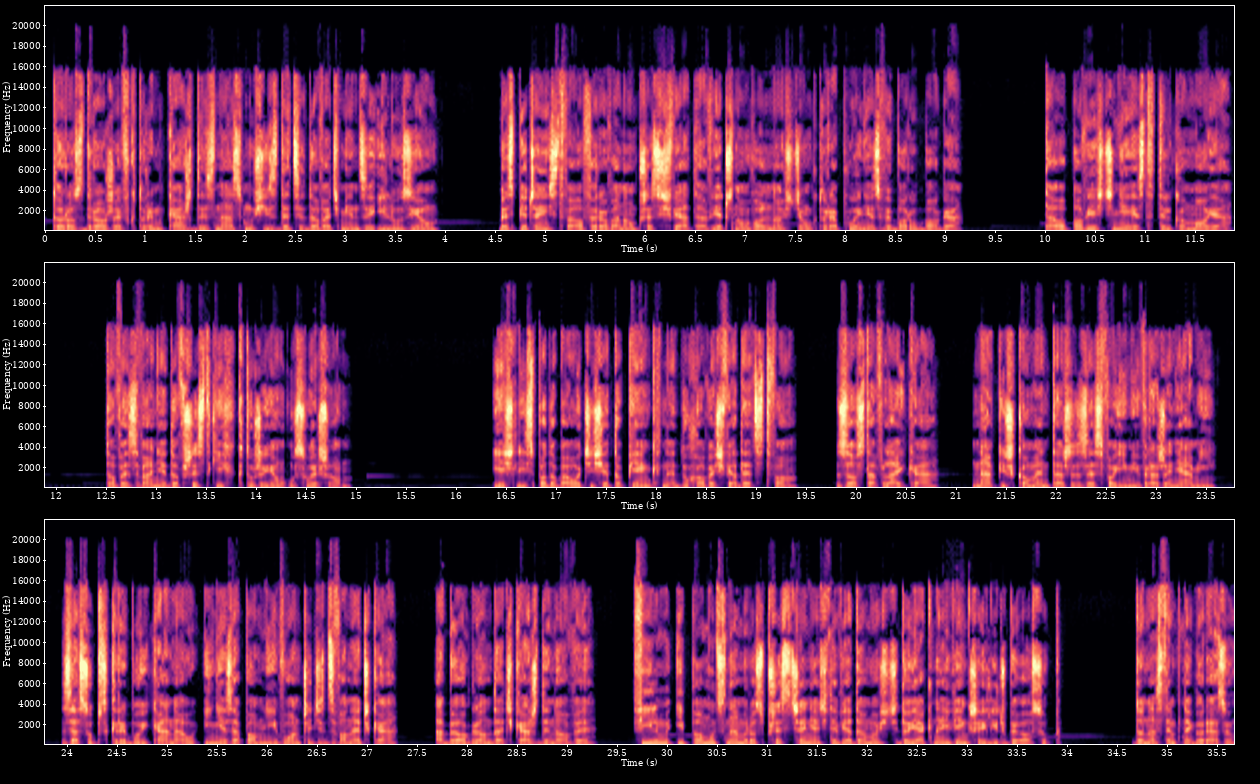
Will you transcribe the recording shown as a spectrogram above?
To rozdroże, w którym każdy z nas musi zdecydować między iluzją bezpieczeństwa oferowaną przez świat, a wieczną wolnością, która płynie z wyboru Boga. Ta opowieść nie jest tylko moja, to wezwanie do wszystkich, którzy ją usłyszą. Jeśli spodobało Ci się to piękne, duchowe świadectwo, zostaw lajka, napisz komentarz ze swoimi wrażeniami, zasubskrybuj kanał i nie zapomnij włączyć dzwoneczka, aby oglądać każdy nowy film i pomóc nam rozprzestrzeniać tę wiadomość do jak największej liczby osób. Do następnego razu.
